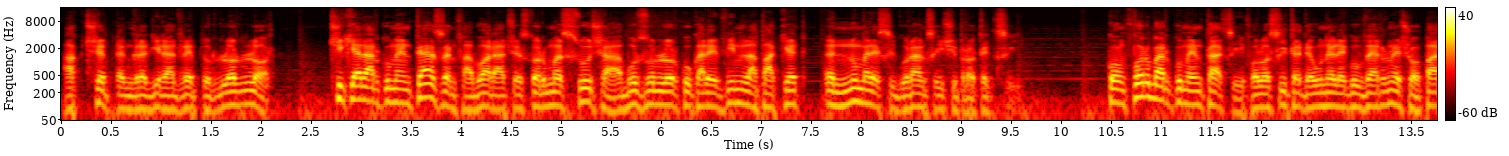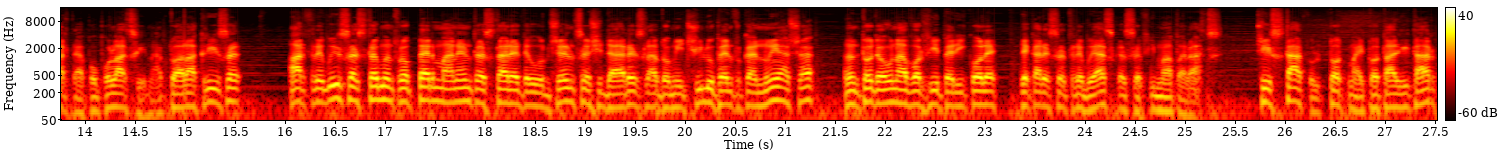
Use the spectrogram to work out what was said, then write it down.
acceptă îngrădirea drepturilor lor, ci chiar argumentează în favoarea acestor măsuri și a abuzurilor cu care vin la pachet în numele siguranței și protecției. Conform argumentației folosite de unele guverne și o parte a populației în actuala criză, ar trebui să stăm într-o permanentă stare de urgență și de arest la domiciliu, pentru că nu e așa, întotdeauna vor fi pericole de care să trebuiască să fim apărați. Și statul, tot mai totalitar,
